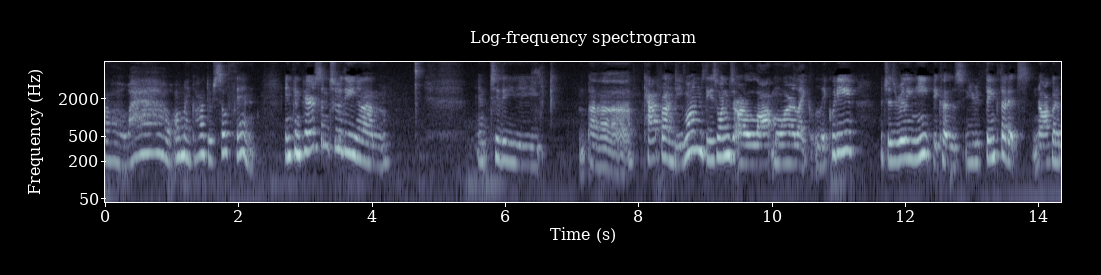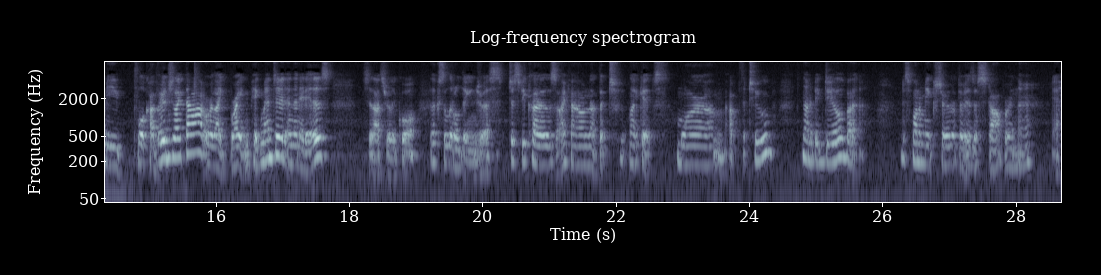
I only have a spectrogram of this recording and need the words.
Oh, wow. Oh my god, they're so thin. In comparison to the, um, and to the uh, Kat Von D ones, these ones are a lot more like liquidy, which is really neat because you think that it's not going to be full coverage like that or like bright and pigmented and then it is. So that's really cool. It looks a little dangerous just because I found that the like it's more um, up the tube. Not a big deal, but I just want to make sure that there is a stopper in there. Yeah.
